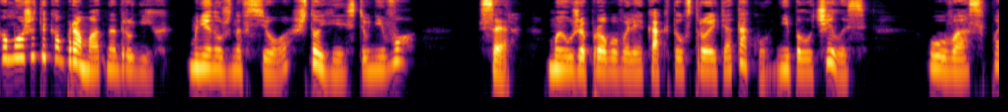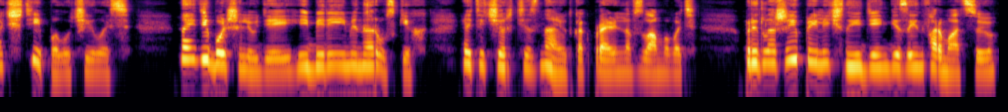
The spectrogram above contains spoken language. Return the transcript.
а может и компромат на других. Мне нужно все, что есть у него. Сэр, мы уже пробовали как-то устроить атаку, не получилось. У вас почти получилось. Найди больше людей и бери именно русских. Эти черти знают, как правильно взламывать. Предложи приличные деньги за информацию.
